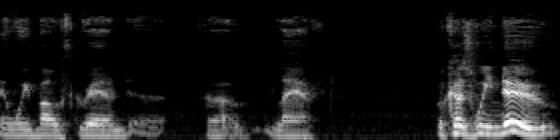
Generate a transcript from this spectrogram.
And we both grinned, uh, uh, laughed, because we knew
